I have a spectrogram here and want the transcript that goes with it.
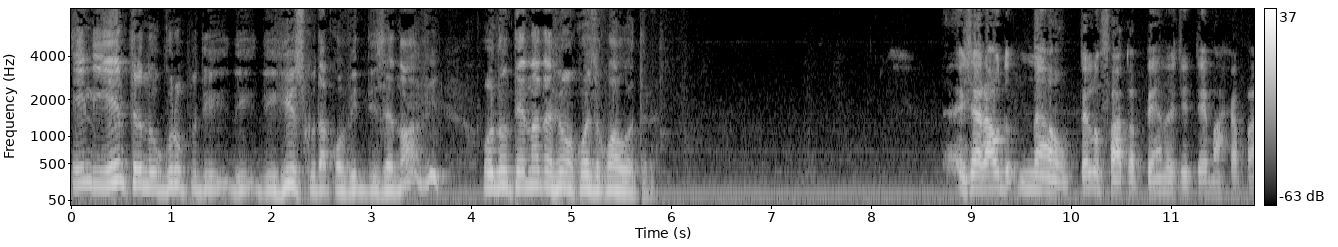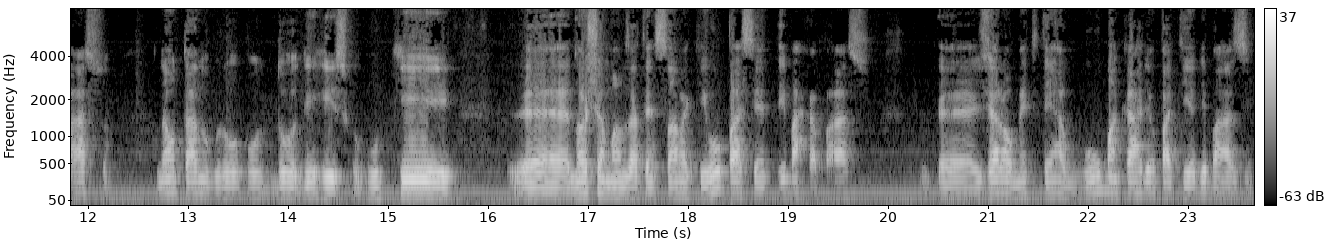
ele entra no grupo de, de, de risco da Covid-19 ou não tem nada a ver uma coisa com a outra? Geraldo, não. Pelo fato apenas de ter marca-passo, não está no grupo do, de risco. O que é, nós chamamos a atenção é que o paciente de marca-passo é, geralmente tem alguma cardiopatia de base.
